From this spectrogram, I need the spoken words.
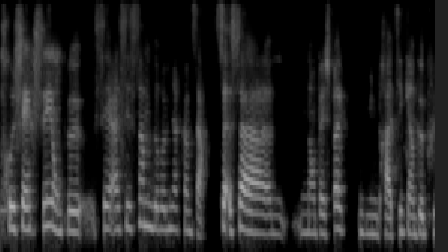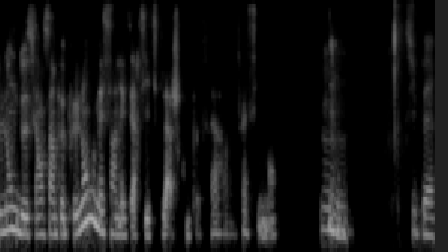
trop chercher, on peut, c'est assez simple de revenir comme ça. Ça, n'empêche pas une pratique un peu plus longue, de séances un peu plus longues, mais c'est un exercice flash qu'on peut faire facilement. Mmh. Super.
